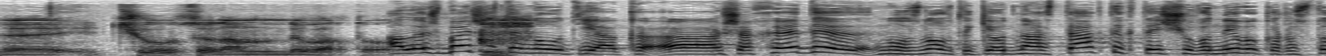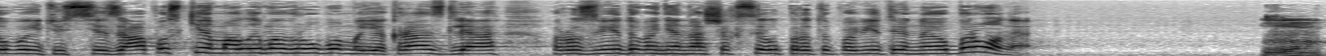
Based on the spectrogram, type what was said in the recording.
Е, Чого це нам не варто? Але ж бачите, ну от як шахеди, ну знов таки одна з тактик, те, що вони використовують усі запуски малими групами, якраз для розвідування наших сил протиповітряної оборони. Ну,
